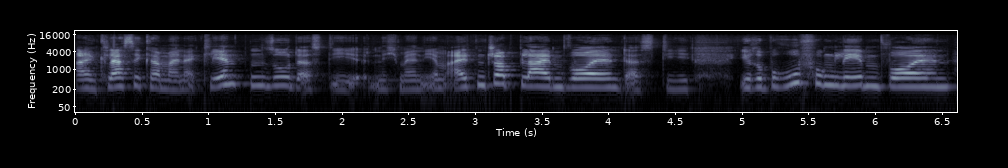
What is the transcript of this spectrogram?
ein Klassiker meiner Klienten so, dass die nicht mehr in ihrem alten Job bleiben wollen, dass die ihre Berufung leben wollen.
